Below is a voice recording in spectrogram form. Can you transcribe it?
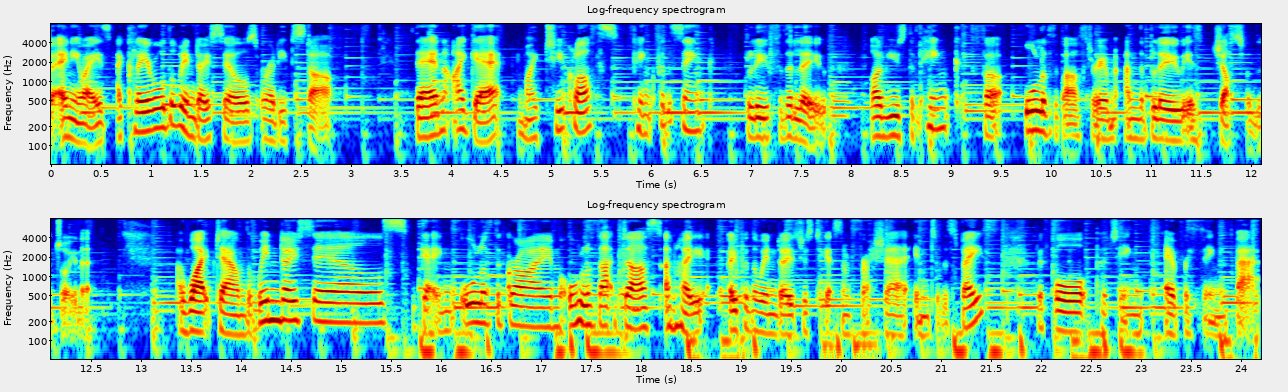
But anyways, I clear all the window sills ready to start. Then I get my two cloths, pink for the sink, blue for the loo. I'll use the pink for all of the bathroom and the blue is just for the toilet. I wipe down the windowsills, getting all of the grime, all of that dust, and I open the windows just to get some fresh air into the space before putting everything back.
